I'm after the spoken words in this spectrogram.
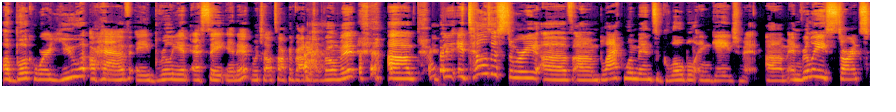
a book where you have a brilliant essay in it, which I'll talk about in a moment. Um, but it, it, tells a story of um, Black women's global engagement um, and really starts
